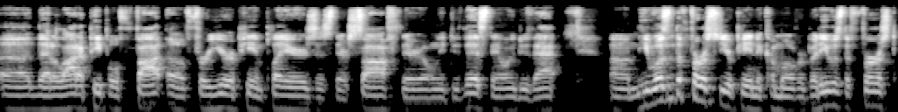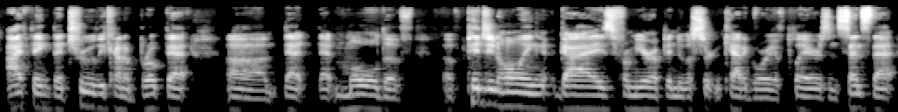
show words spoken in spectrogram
uh, that a lot of people thought of for European players as they're soft, they only do this, they only do that. Um, he wasn't the first European to come over, but he was the first, I think, that truly kind of broke that uh, that that mold of of pigeonholing guys from Europe into a certain category of players. And since that,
